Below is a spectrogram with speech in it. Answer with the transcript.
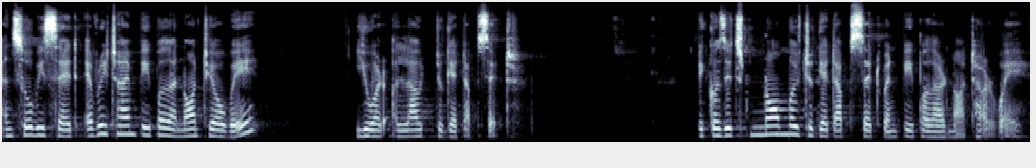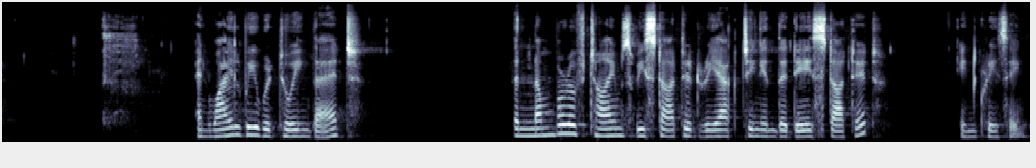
And so we said, every time people are not your way, you are allowed to get upset. Because it's normal to get upset when people are not our way. And while we were doing that, the number of times we started reacting in the day started increasing.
